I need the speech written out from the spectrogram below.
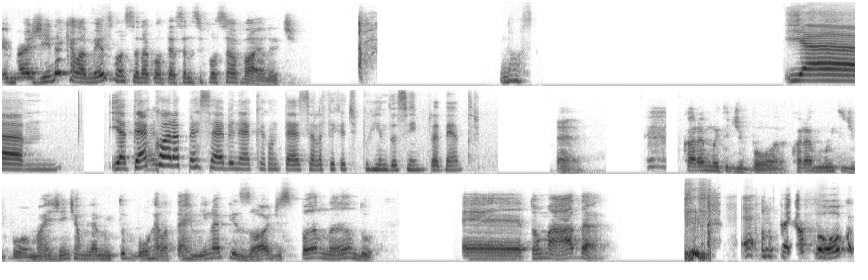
imagina aquela mesma cena acontecendo se fosse a Violet. Nossa. E a. E até a Cora percebe, né, o que acontece. Ela fica, tipo, rindo assim pra dentro. É. Cora é muito de boa. Cora é muito de boa. Mas, gente, a mulher é muito burra. Ela termina o episódio espanando é, tomada. É. Pra não pegar fogo.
